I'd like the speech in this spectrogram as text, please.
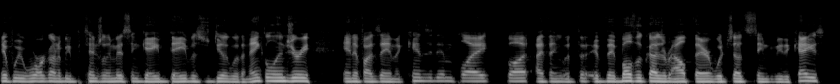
If we were going to be potentially missing Gabe Davis, who's dealing with an ankle injury, and if Isaiah McKenzie didn't play, but I think with the, if they both of guys are out there, which does seem to be the case,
